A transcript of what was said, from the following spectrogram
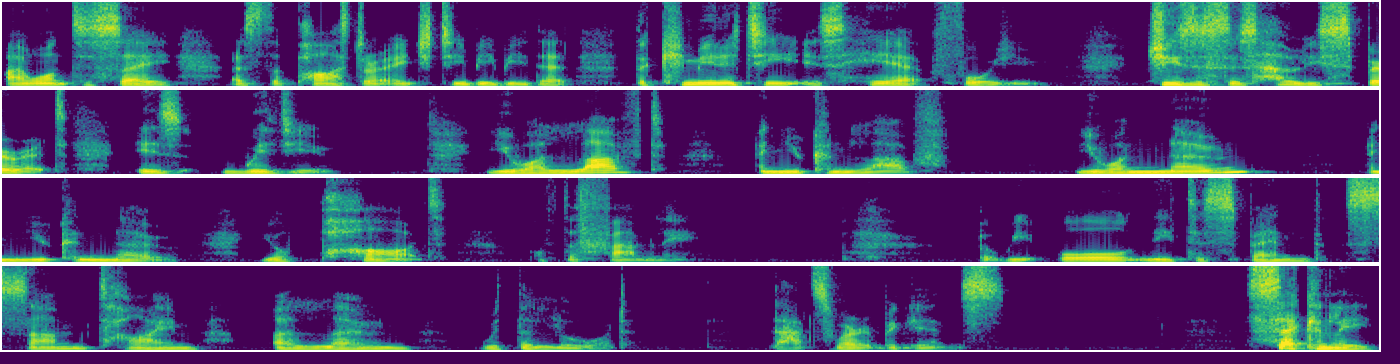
I want to say, as the pastor at HTBB, that the community is here for you. Jesus' Holy Spirit is with you. You are loved and you can love. You are known and you can know. You're part of the family. But we all need to spend some time alone with the Lord. That's where it begins. Secondly,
